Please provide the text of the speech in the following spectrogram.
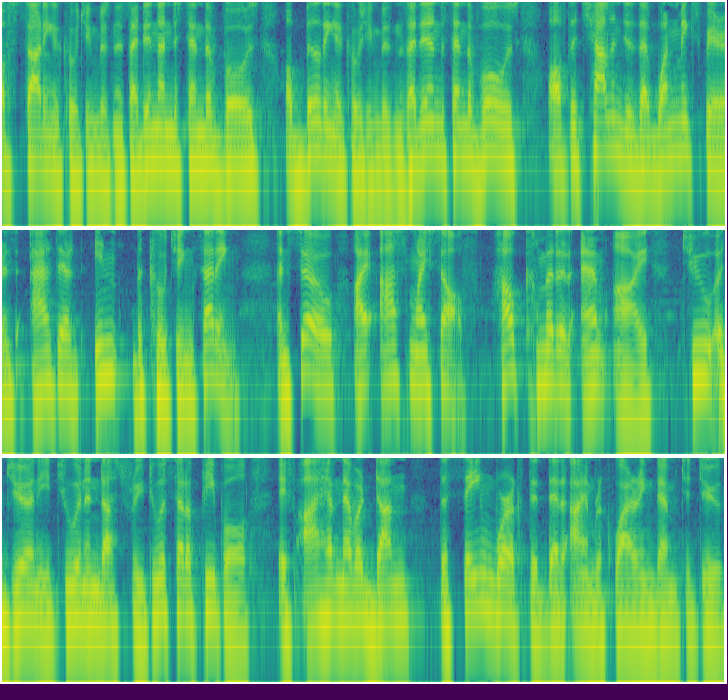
of starting a coaching business. I didn't understand the woes of building a coaching business. I didn't understand the woes of the challenges that one may experience as they're in the coaching setting. And so I asked myself, how committed am I to a journey, to an industry, to a set of people if I have never done the same work that, that I'm requiring them to do,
